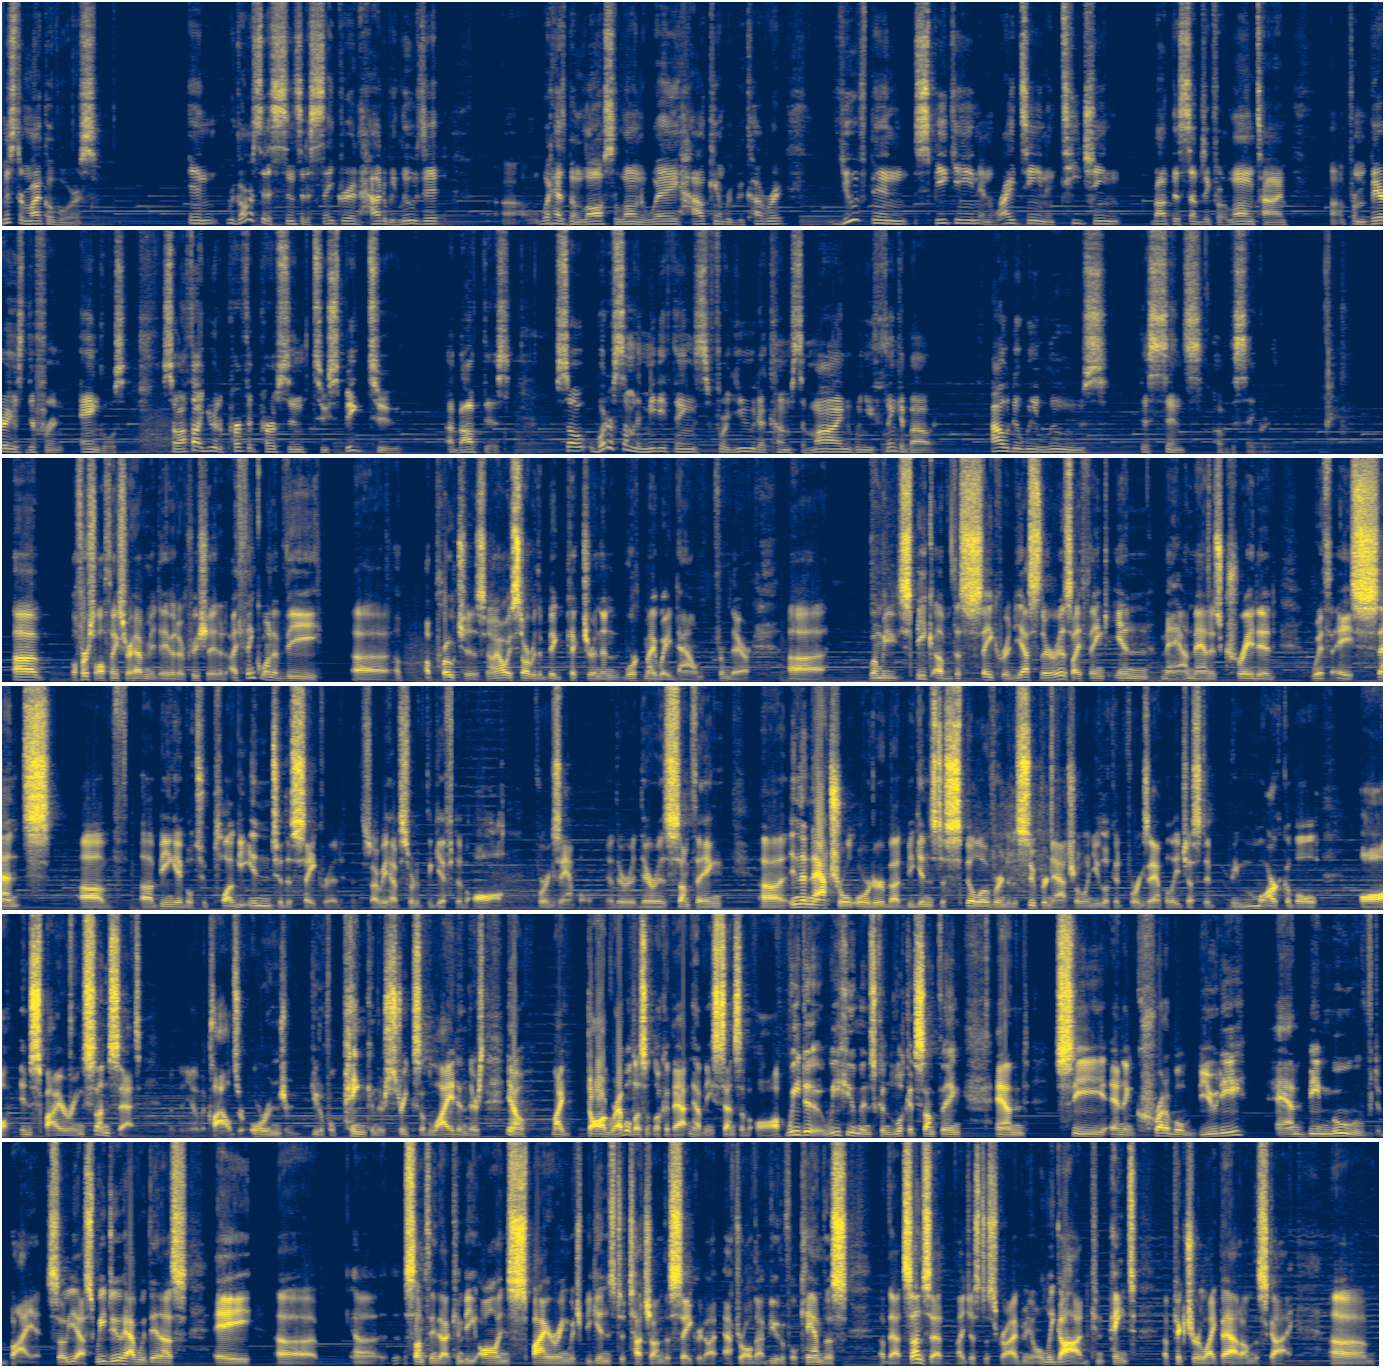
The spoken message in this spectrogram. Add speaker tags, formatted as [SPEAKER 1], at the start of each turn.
[SPEAKER 1] Mr. Michael Voris, in regards to the sense of the sacred, how do we lose it? Uh, what has been lost along the way? How can we recover it? You've been speaking and writing and teaching about this subject for a long time uh, from various different angles. So I thought you were the perfect person to speak to about this. So, what are some of the immediate things for you that comes to mind when you think about how do we lose the sense of the sacred?
[SPEAKER 2] Uh, well, first of all, thanks for having me, David. I appreciate it. I think one of the uh, approaches, and I always start with a big picture and then work my way down from there. Uh, when we speak of the sacred, yes, there is, I think, in man, man is created with a sense of uh, being able to plug into the sacred. So we have sort of the gift of awe, for example. There, there is something uh, in the natural order, but begins to spill over into the supernatural when you look at, for example, a just a remarkable, awe-inspiring sunset. You know, the clouds are orange and beautiful pink, and there's streaks of light, and there's, you know, my dog Rebel doesn't look at that and have any sense of awe. We do. We humans can look at something and see an incredible beauty and be moved by it. So yes, we do have within us a uh, uh, something that can be awe-inspiring, which begins to touch on the sacred. After all, that beautiful canvas of that sunset I just described, I mean, only God can paint a picture like that on the sky. Um,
